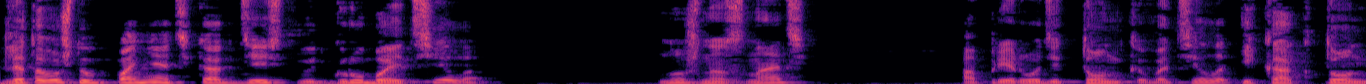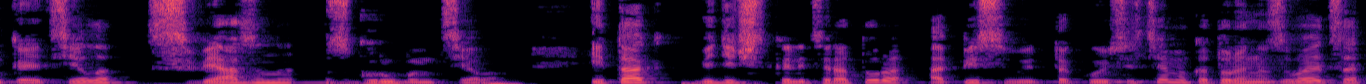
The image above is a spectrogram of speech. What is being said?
Для того, чтобы понять, как действует грубое тело, нужно знать о природе тонкого тела и как тонкое тело связано с грубым телом. Итак, ведическая литература описывает такую систему, которая называется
